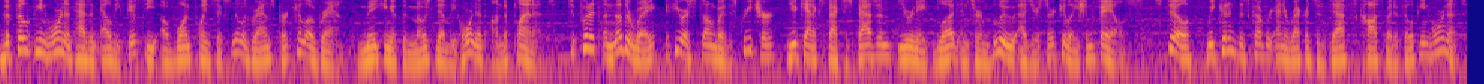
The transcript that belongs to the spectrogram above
The Philippine Hornet has an LD50 of 1.6 milligrams per kilogram, making it the most deadly hornet on the planet. To put it another way, if you are stung by this creature, you can expect to spasm, urinate blood, and turn blue as your circulation fails. Still, we couldn't discover any records of deaths caused by the Philippine hornet.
